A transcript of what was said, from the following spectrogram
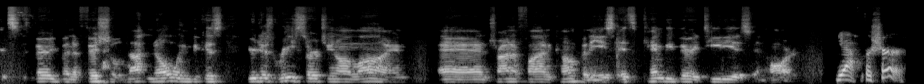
it's very beneficial not knowing because you're just researching online and trying to find companies. It can be very tedious and hard. Yeah, for sure.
